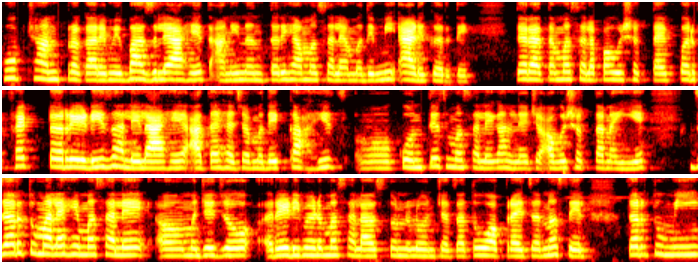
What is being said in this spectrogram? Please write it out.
खूप छान प्रकारे मी भाजल्या आहेत आणि नंतर ह्या मसाल्यामध्ये मी ॲड करते. तर आता मसाला पाहू शकताय परफेक्ट रेडी झालेला आहे. आता ह्याच्यामध्ये काहीच कोणतेच मसाले घालण्याची आवश्यकता नाही आहे जर तुम्हाला हे मसाले म्हणजे जो रेडीमेड मसाला असतो ना लोणच्याचा तो वापरायचा नसेल तर तुम्ही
